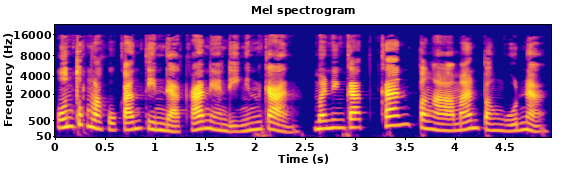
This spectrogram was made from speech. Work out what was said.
untuk melakukan tindakan yang diinginkan, meningkatkan pengalaman pengguna.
